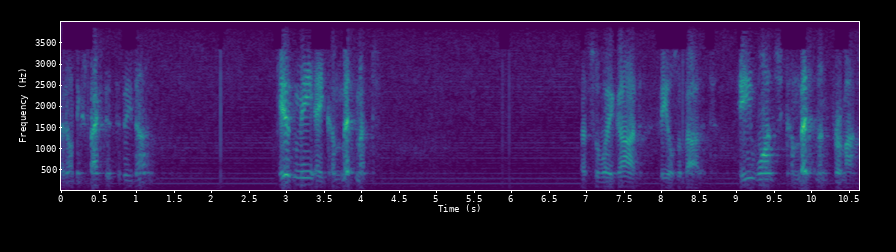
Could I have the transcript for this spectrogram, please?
I don't expect it to be done. Give me a commitment. That's the way God feels about it. He wants commitment from us.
